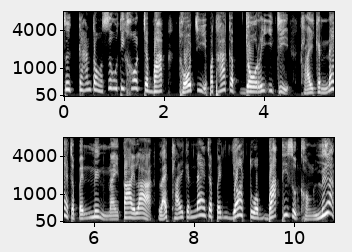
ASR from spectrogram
ศึกการต่อสู้ที่โคตรจะบัก โทจิปะทะกับโยริอิจิ ใครกันแน่จะเป็นหนึ่งในใต้ล่า และใครกันแน่จะเป็นยอดตัวบักที่สุดของเรื่อง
